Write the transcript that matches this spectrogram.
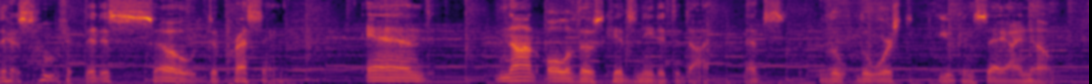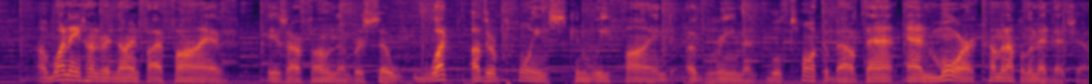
there's some of it that is so depressing. And not all of those kids needed to die. That's the, the worst you can say, I know. Uh, 1 800 955 is our phone number. So, what other points can we find agreement? We'll talk about that and more coming up on the Medved Show.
